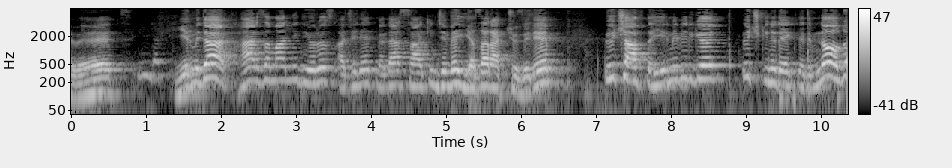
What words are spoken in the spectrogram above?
Evet. 24. 24. Her zaman ne diyoruz? Acele etmeden sakince ve yazarak çözelim. 3 hafta 21 gün. 3 günü de ekledim. Ne oldu?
